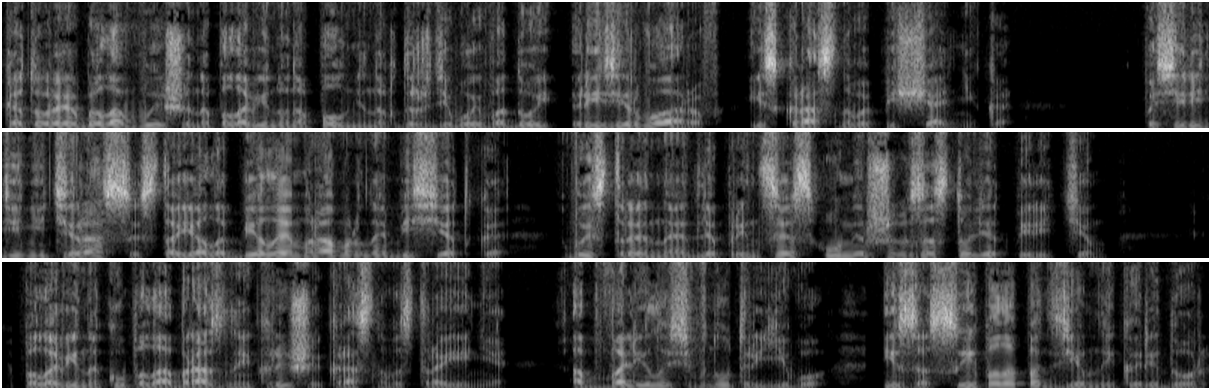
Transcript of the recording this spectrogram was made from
которая была выше наполовину наполненных дождевой водой резервуаров из красного песчаника. Посередине террасы стояла белая мраморная беседка, выстроенная для принцесс, умерших за сто лет перед тем. Половина куполообразной крыши красного строения обвалилась внутрь его и засыпала подземный коридор,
